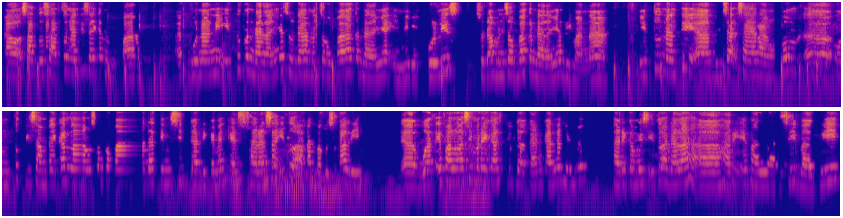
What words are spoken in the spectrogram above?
Kalau satu-satu nanti saya kan lupa. Uh, Bu Nani itu kendalanya sudah mencoba kendalanya ini. Pulis sudah mencoba kendalanya di mana. Itu nanti uh, bisa saya rangkum uh, untuk disampaikan langsung kepada tim Sipgar di Kemenkes. Saya rasa itu akan bagus sekali. Uh, buat evaluasi mereka juga kan. Karena memang hari Kamis itu adalah uh, hari evaluasi bagi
